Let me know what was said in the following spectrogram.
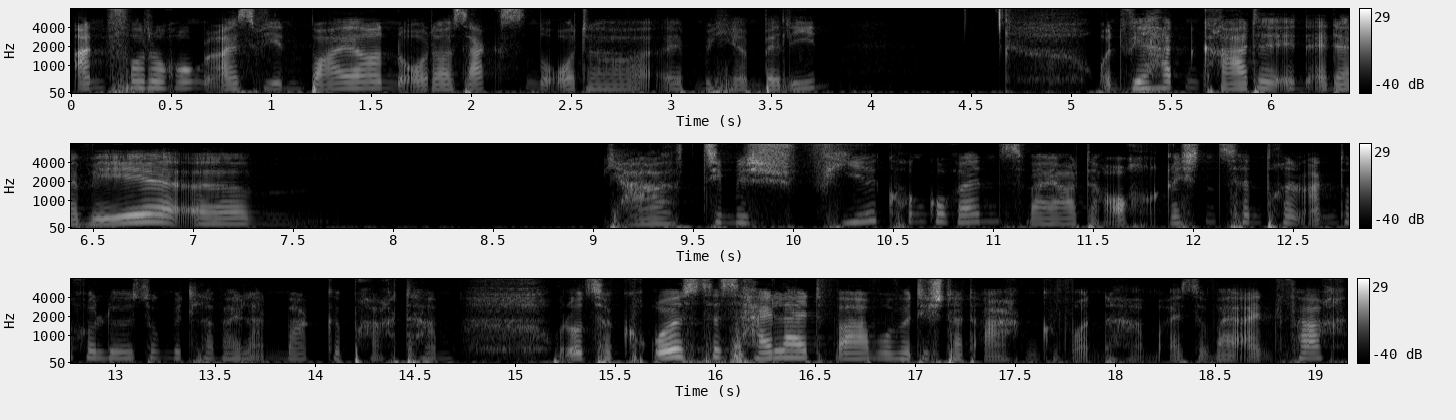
Anforderungen als wie in Bayern oder Sachsen oder eben hier in Berlin. Und wir hatten gerade in NRW ähm, ja ziemlich viel Konkurrenz, weil ja da auch Rechenzentren andere Lösungen mittlerweile an den Markt gebracht haben. Und unser größtes Highlight war, wo wir die Stadt Aachen gewonnen haben. Also weil einfach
